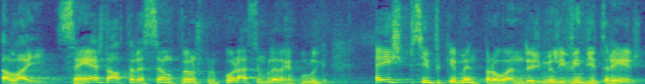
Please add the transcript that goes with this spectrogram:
a lei, sem esta alteração que vamos propor à Assembleia da República, especificamente para o ano 2023,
